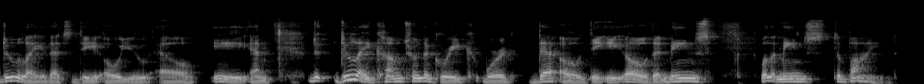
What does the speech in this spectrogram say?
doule. That's D O U L E. And doule comes from the Greek word deo, D E O, that means well, it means to bind.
